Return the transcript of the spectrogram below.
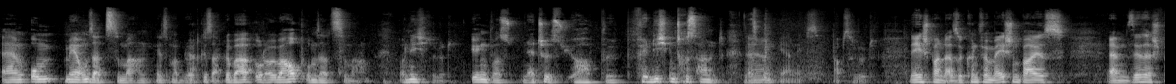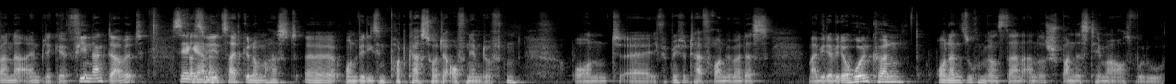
ähm, um mehr Umsatz zu machen. Jetzt mal blöd gesagt, oder überhaupt Umsatz zu machen. Und nicht irgendwas Nettes, ja, finde ich interessant. Das ja, bringt mir ja nichts. Absolut. Nee, spannend. Also Confirmation Bias, ähm, sehr, sehr spannende Einblicke. Vielen Dank, David, sehr dass gerne. du dir die Zeit genommen hast äh, und wir diesen Podcast heute aufnehmen durften. Und äh, ich würde mich total freuen, wenn wir das mal wieder wiederholen können. Und dann suchen wir uns da ein anderes spannendes Thema aus, wo du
